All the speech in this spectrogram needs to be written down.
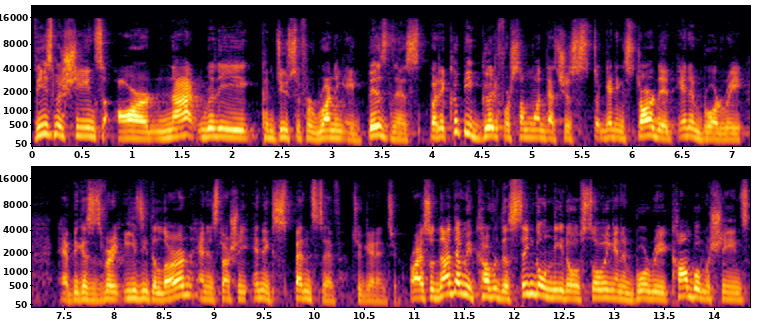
these machines are not really conducive for running a business, but it could be good for someone that's just getting started in embroidery eh, because it's very easy to learn and especially inexpensive to get into. All right, so now that we covered the single needle sewing and embroidery combo machines,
